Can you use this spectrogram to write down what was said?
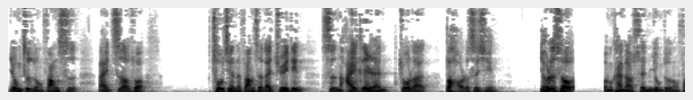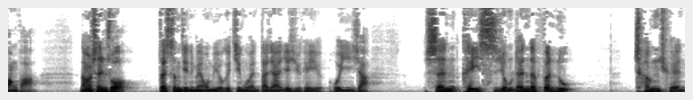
用这种方式来知道说抽签的方式来决定是哪一个人做了不好的事情。有的时候，我们看到神用这种方法。那么神说，在圣经里面，我们有个经文，大家也许可以回忆一下：神可以使用人的愤怒。成全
